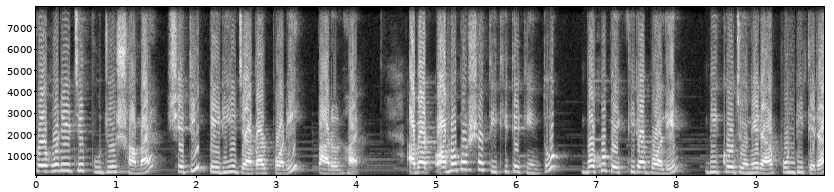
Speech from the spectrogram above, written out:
প্রহরের যে পুজোর সময়, সেটি পেরিয়ে যাবার পরেই পালন হয়। আবার অমাবস্যা তিথিতে কিন্তু বহু ব্যক্তিরা বলেন বিজ্ঞজনেরা পণ্ডিতেরা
